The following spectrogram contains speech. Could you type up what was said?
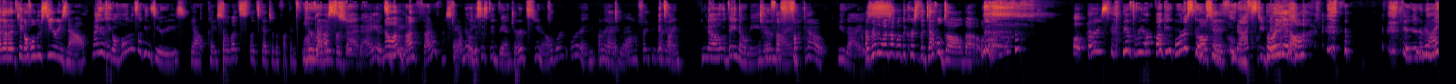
I gotta take a whole new series now. Now I gotta take a whole new fucking series. Yeah. Okay. So let's let's get to the fucking. You're ready for bed, eh? It's No, I'm, late. I'm. I don't. I stay up. No, late. this is good banter. It's you know we're we're in we're okay. into it. Well, I'm afraid people. it's fine. No, they know me. Tune the fuck out. You guys. I really want to talk about the Curse of the Devil doll, though. well, first we have to read our fucking horoscopes. Okay. nasty. Bring bitch. it on. Here you're You gonna read.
